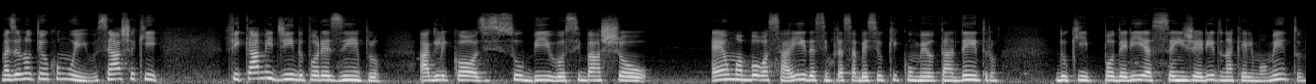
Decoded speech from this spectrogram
mas eu não tenho como ir. Você acha que ficar medindo, por exemplo, a glicose, se subiu ou se baixou, é uma boa saída, assim, para saber se o que comeu está dentro do que poderia ser ingerido naquele momento?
